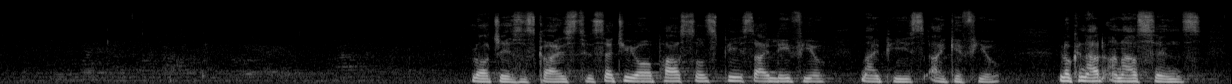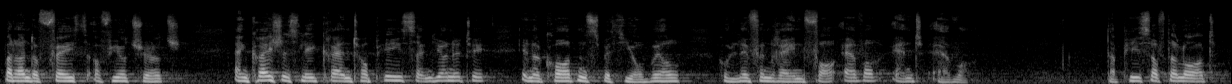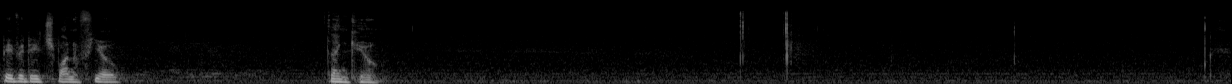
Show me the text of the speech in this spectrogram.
Lord Jesus Christ, who said to your apostles, Peace I leave you, my peace I give you. Look not on our sins, but on the faith of your church, and graciously grant her peace and unity in accordance with your will, who live and reign forever and ever. The peace of the Lord be with each one of you. Thank you.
